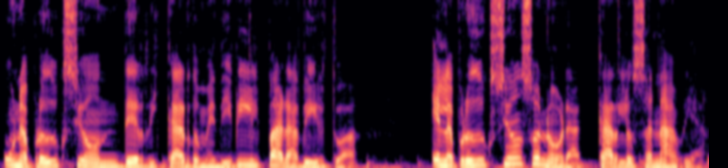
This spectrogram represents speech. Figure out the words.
una producción de Ricardo Medivil para Virtua. En la producción sonora, Carlos Sanabria.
